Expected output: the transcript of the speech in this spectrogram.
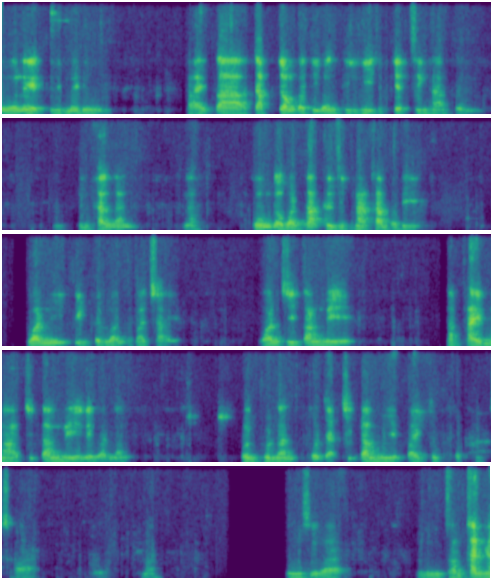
ตัวเลขอื่นไม่ดู สายตาจับจ้องไปที่วันที่ 27 สิงหาคมเป็นครั้งนั้นนะตรงกับวันพระขึ้น 15ค่ำพอดี วันนี้จึงเป็นวันธรรมชัย วันที่ตังเม ถ้าใครมาชิตังเมในวันนั้น คนคนนั้นก็จะชิตังเมไปทุกภพทุกชาตินะ ดูซิว่าสำคัญข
